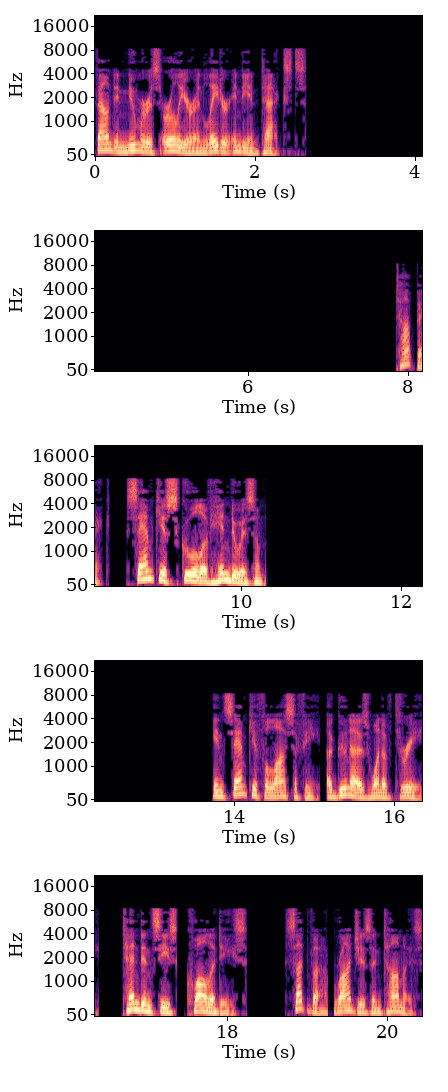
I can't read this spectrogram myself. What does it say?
found in numerous earlier and later Indian texts. Samkhya school of Hinduism In Samkhya philosophy, a guna is one of three tendencies, qualities, sattva, rajas and tamas.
